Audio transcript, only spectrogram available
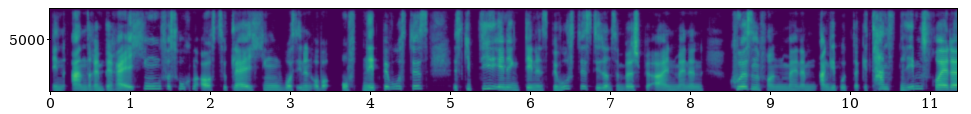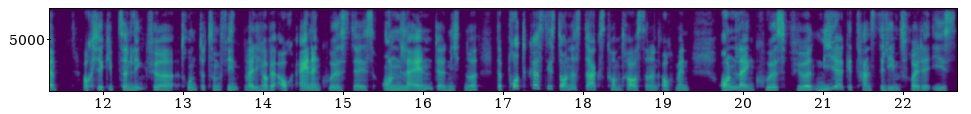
in anderen Bereichen versuchen auszugleichen, was ihnen aber oft nicht bewusst ist. Es gibt diejenigen, denen es bewusst ist, die dann zum Beispiel auch in meinen Kursen von meinem Angebot der getanzten Lebensfreude Auch hier gibt es einen Link für drunter zum Finden, weil ich habe auch einen Kurs, der ist online, der nicht nur der Podcast ist donnerstags, kommt raus, sondern auch mein Online-Kurs für NIA getanzte Lebensfreude ist,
